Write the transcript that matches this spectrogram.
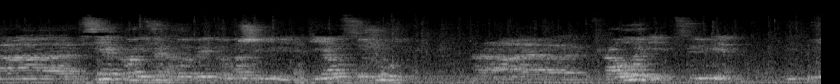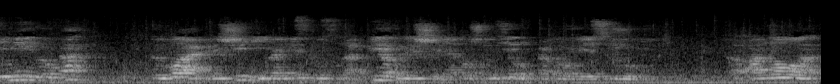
А, все, кроме тех, которые приняли в нашей имени. И я вот сижу а, в колонии, в тюрьме, не имея на руках два решения Европейского суда. Первое решение о том, что дело, в котором я сижу, оно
